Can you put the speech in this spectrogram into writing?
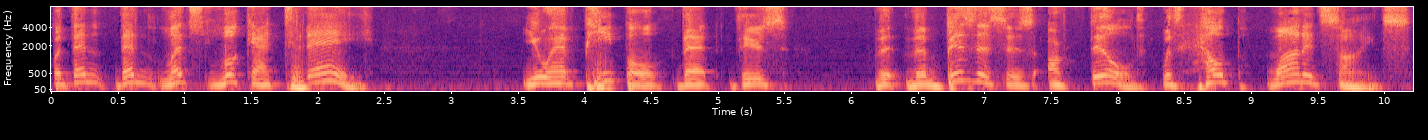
But then, then let's look at today. You have people that there's the, the businesses are filled with help wanted signs.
